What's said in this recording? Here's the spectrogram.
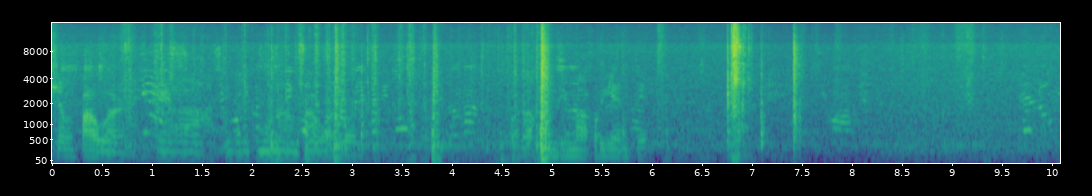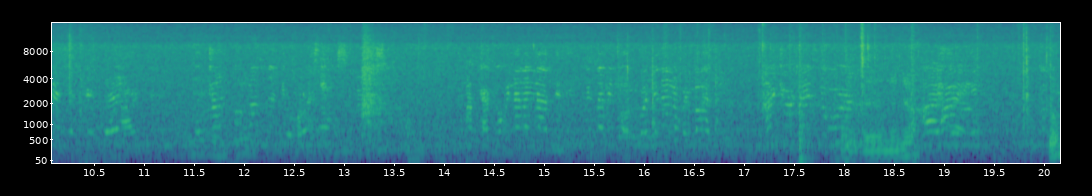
Siyang power. Kaya tanggalin ko muna ang power cord. Para hindi makuryente. Okay na niya. Ito.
